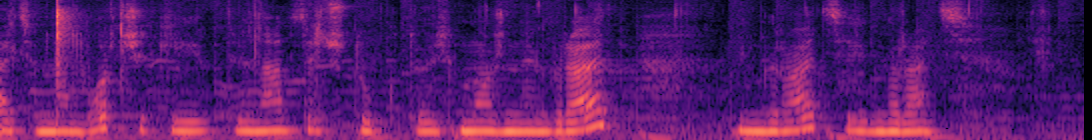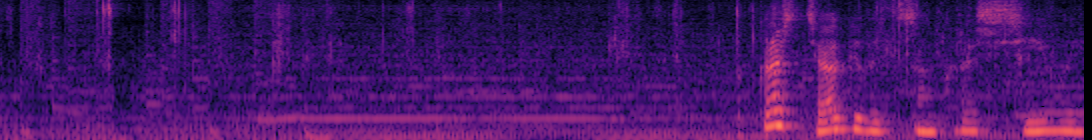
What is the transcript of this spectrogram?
Кстати, в наборчике 12 штук. То есть можно играть, играть и играть. Так растягивается, красивый.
